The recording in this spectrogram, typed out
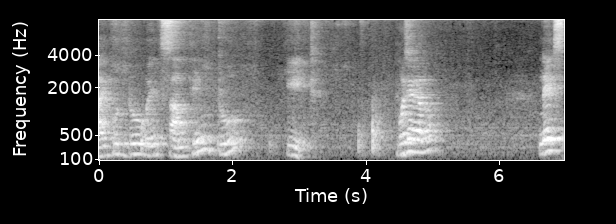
I could do with something to it. বোঝা গেল? নেক্সট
